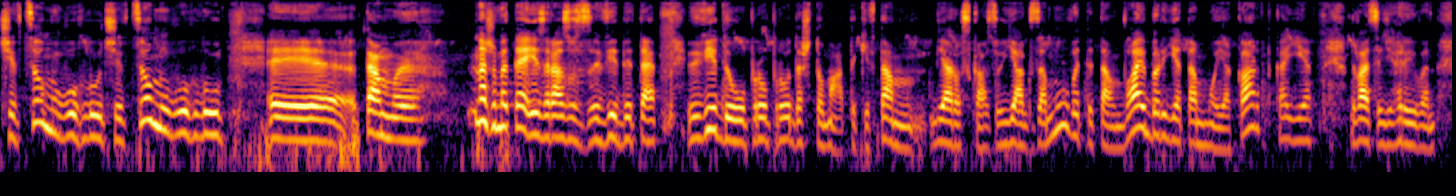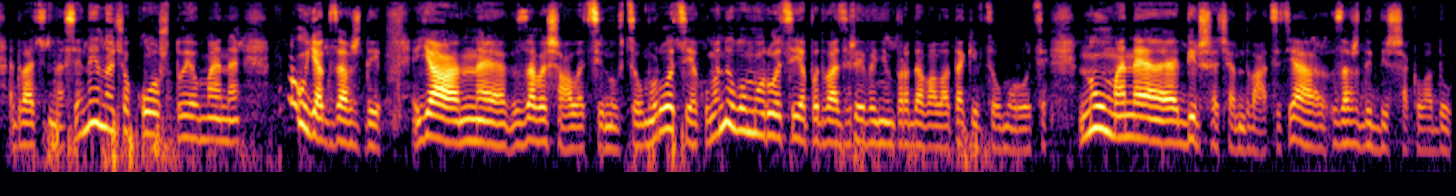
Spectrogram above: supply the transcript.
чи в цьому вуглу, чи в цьому вуглу. Е, Там. Нажмете і зразу відете відео про продаж томатиків. Там я розказую, як замовити. Там вайбер є, там моя картка є. 20 гривень, 20 насіниночок коштує в мене. Ну, як завжди, я не завишала ціну в цьому році. Як у минулому році я по 20 гривень продавала, так і в цьому році. Ну, у мене більше, ніж 20. Я завжди більше кладу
